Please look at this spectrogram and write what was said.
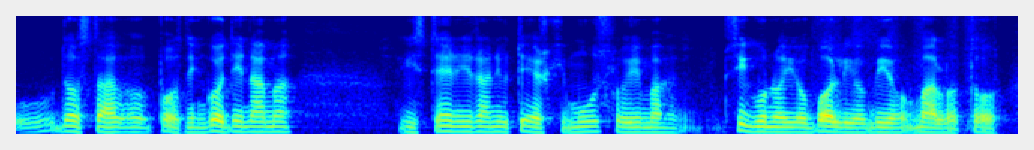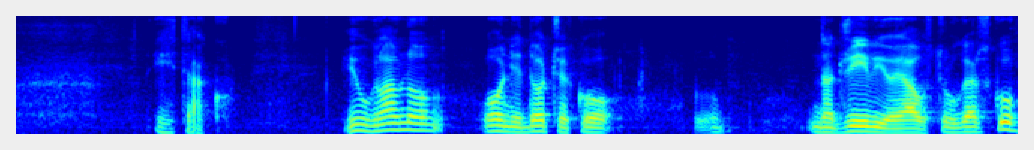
u dosta poznim godinama, isterniran u teškim uslovima, sigurno je obolio bio malo to i tako. I uglavnom, on je dočekao, nadživio je Austro-Ugarsku,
